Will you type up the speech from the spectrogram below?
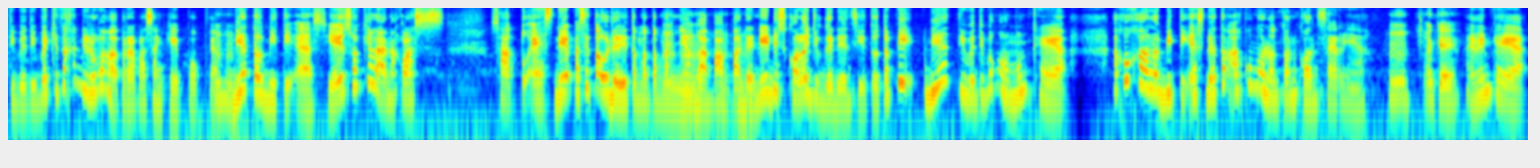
tiba-tiba kita kan di rumah nggak pernah pasang K-pop kan. Mhm. Dia tahu BTS. Ya itu oke lah anak kelas 1 SD pasti tahu dari teman-temannya Mhm, nggak apa-apa dan dia di sekolah juga dance itu. Tapi dia tiba-tiba ngomong kayak aku kalau BTS datang aku mau nonton konsernya. Hmm, oke. I mean kayak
